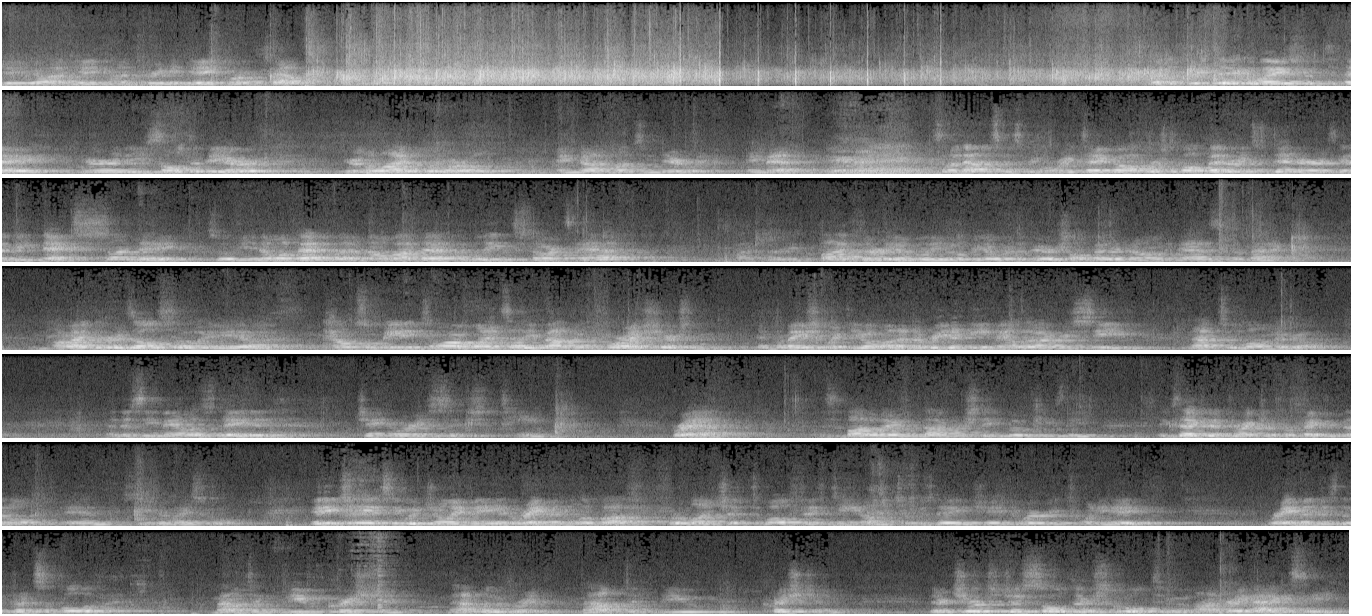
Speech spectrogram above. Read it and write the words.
Yay God, yay country, and yay for ourselves. Well, three takeaways from today. You're the salt of the earth, you're the light of the world, and God loves you dearly. Amen? Amen. Some announcements before we take off. First of all, Veterans Dinner is going to be next Sunday. So if you know a vet, let them know about that. I believe it starts at 5.30? 5.30, I believe. It'll be over in the parish hall, better known as the MAC. All right, there is also a uh, council meeting tomorrow I want to tell you about, but before I share some information with you. I wanted to read an email that I received not too long ago. And this email is dated January 16th. Brad, this is by the way from Dr. Steve Buuck. He's the executive director for Faith Middle and Senior High School. Any chance he would join me and Raymond LaBeouf for lunch at 12:15 on Tuesday, January 28th? Raymond is the principal of Mountain View Christian, not Lutheran, Mountain View Christian. Their church just sold their school to Andre Agassi,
